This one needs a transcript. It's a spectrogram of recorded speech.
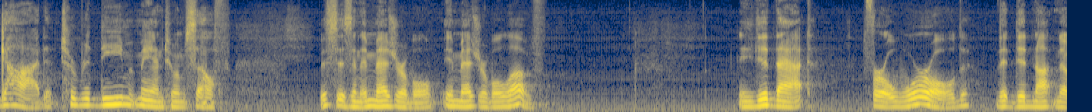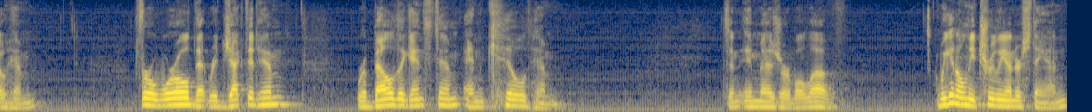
God to redeem man to Himself. This is an immeasurable, immeasurable love. And He did that for a world that did not know Him for a world that rejected him, rebelled against him, and killed him. It's an immeasurable love. We can only truly understand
